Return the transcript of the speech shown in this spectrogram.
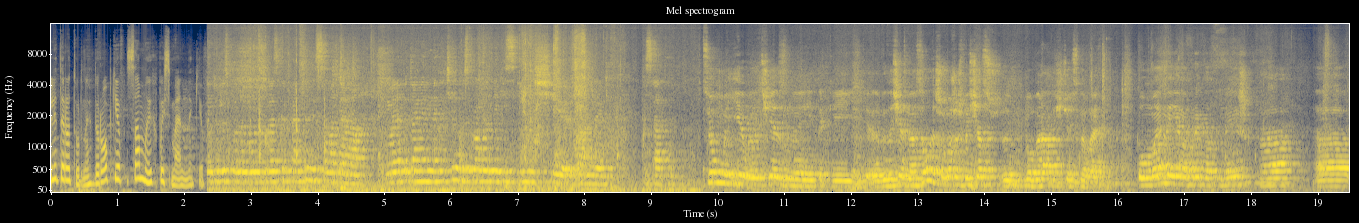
літературних доробків самих письменників. Мені дуже сподобалося шведське фентезі сама тема. У мене питання не хотіли би спробувати якісь інші жанри писати. В цьому є величезний такий е, величезна насолода, що можеш весь час е, обирати щось нове. У мене є, наприклад, книжка, е,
